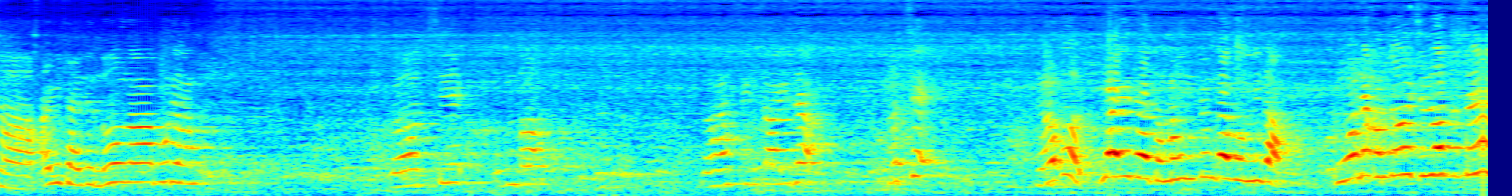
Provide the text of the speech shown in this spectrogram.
자, 아기자 이제 너 나와보렴. 그렇지. 좀 더. 너 할 수 있어, 아기자. 그렇지. 여러분, 이 아이가 정말 힘든가 봅니다. 응원의 함성을 질러주세요!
